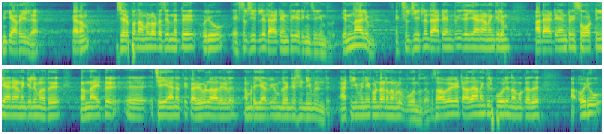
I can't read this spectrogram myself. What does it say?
എനിക്കറിയില്ല. കാരണം ചിലപ്പോൾ നമ്മളവിടെ ചെന്നിട്ട് ഒരു എക്സൽ ഷീറ്റിൽ ഡാറ്റ എൻട്രി ആയിരിക്കും ചെയ്യുന്നത്. എന്നാലും എക്സൽ ഷീറ്റിൽ ഡാറ്റ എൻട്രി ചെയ്യാനാണെങ്കിലും ആ ഡാറ്റ എൻട്രി സോർട്ട് ചെയ്യാനാണെങ്കിലും അത് നന്നായിട്ട് ചെയ്യാനൊക്കെ കഴിവുള്ള ആളുകൾ നമ്മുടെ ഇ ആർ പി ഇംപ്ലിമെന്റേഷൻ ടീമിലുണ്ട് ആ ടീമിനെ കൊണ്ടാണ് നമ്മൾ പോകുന്നത്. അപ്പോൾ സ്വാഭാവികമായിട്ട് അതാണെങ്കിൽ പോലും നമുക്കത് ഒരു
